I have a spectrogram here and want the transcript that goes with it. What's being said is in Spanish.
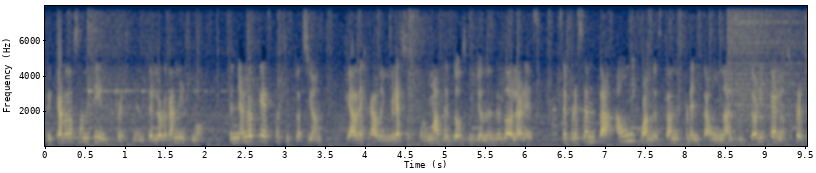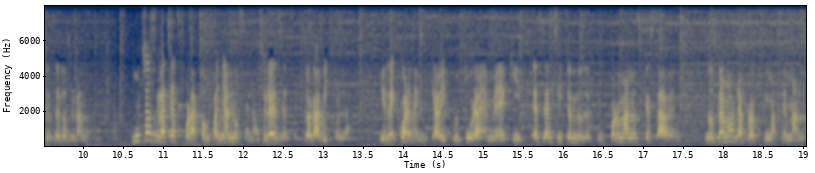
Ricardo Santín, presidente del organismo, señaló que esta situación, que ha dejado ingresos por más de 2 millones de dólares, se presenta aún y cuando están frente a una alza histórica en los precios de los granos. Muchas gracias por acompañarnos en las redes del sector avícola. Y recuerden que Avicultura MX es el sitio donde se informan los que saben. Nos vemos la próxima semana.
